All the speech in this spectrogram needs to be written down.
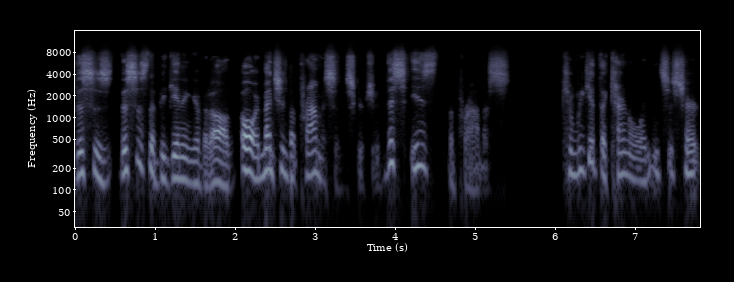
this is this is the beginning of it all. Oh, I mentioned the promise in the scripture. This is the promise. Can we get the carnal ordinances chart?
